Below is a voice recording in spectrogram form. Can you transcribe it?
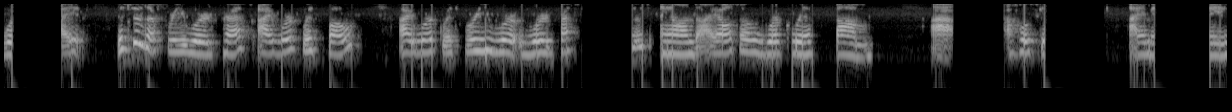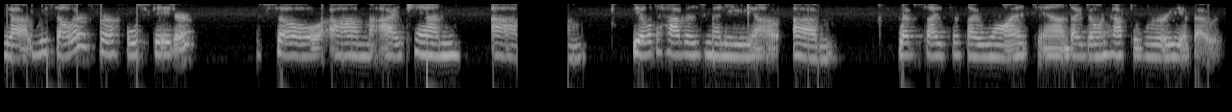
website. This is a free WordPress. I work with both. I work with free WordPresses and I also work with um, uh, a HostGator. I am a uh, reseller for HostGator, so um, I can um, be able to have as many uh, um, websites as I want, and I don't have to worry about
